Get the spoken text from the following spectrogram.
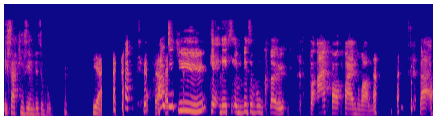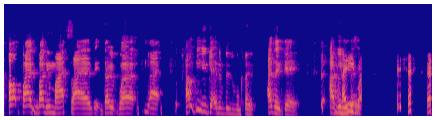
it's like he's invisible. Yeah. How did you get this invisible cloak, but I can't find one? like I can't find one in my size. It don't work. Like, how do you get an invisible cloak? I don't get it. I really I need don't. one.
